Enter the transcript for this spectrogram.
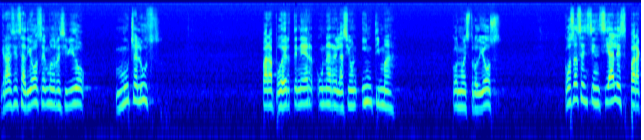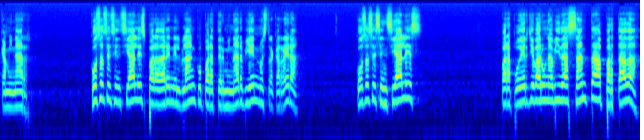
Gracias a Dios hemos recibido mucha luz para poder tener una relación íntima con nuestro Dios. Cosas esenciales para caminar cosas esenciales para dar en el blanco, para terminar bien nuestra carrera, cosas esenciales para poder llevar una vida santa apartada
